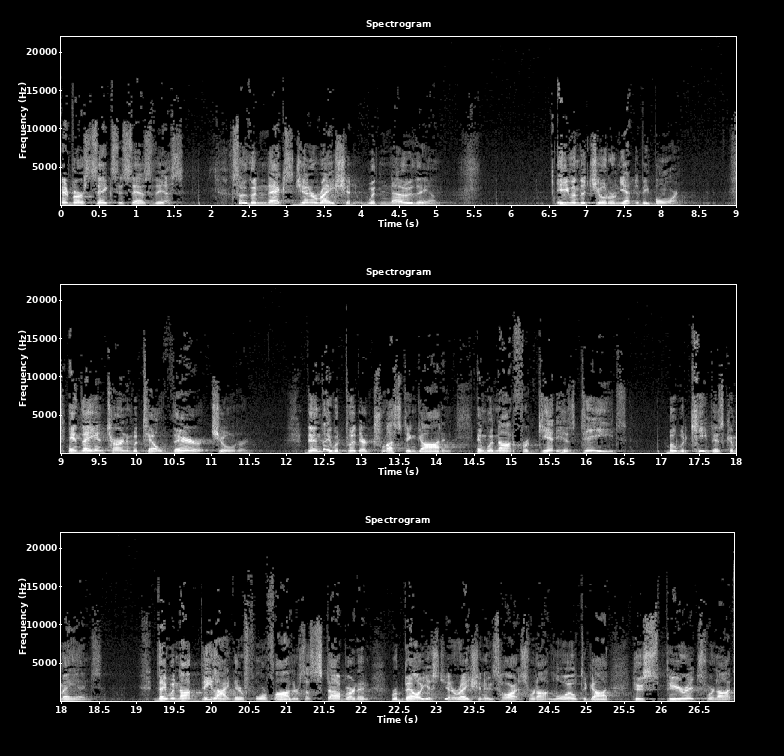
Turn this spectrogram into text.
In verse 6, it says this So the next generation would know them, even the children yet to be born. And they, in turn, would tell their children then they would put their trust in God and, and would not forget his deeds, but would keep his commands. They would not be like their forefathers, a stubborn and rebellious generation whose hearts were not loyal to God, whose spirits were not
